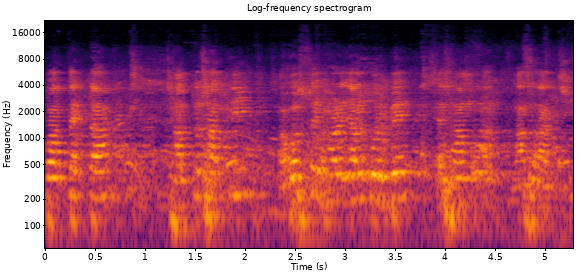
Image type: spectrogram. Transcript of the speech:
প্রত্যেকটা ছাত্রছাত্রী অবশ্যই ভালো রেজাল্ট করবে এসে আমরা আশা রাখছি।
